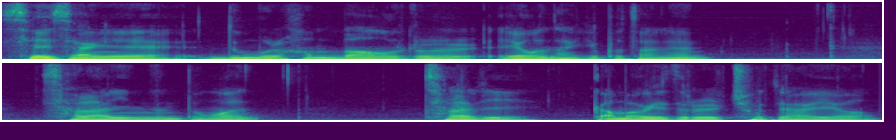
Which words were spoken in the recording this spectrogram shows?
세상에 눈물 한 방울을 애원하기보다는 살아있는 동안 차라리 까마귀들을 초대하여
